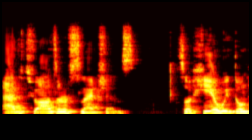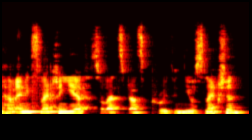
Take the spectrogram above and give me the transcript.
add to other selections? So here we don't have any selection yet, so let's just create a new selection.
